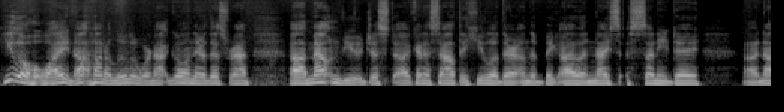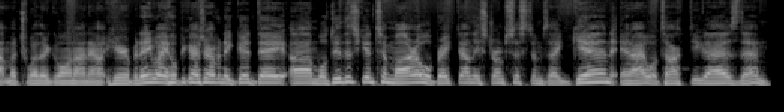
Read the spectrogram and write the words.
Hilo, Hawaii, not Honolulu. We're not going there this round. Uh, Mountain View, just uh, kind of south of Hilo there on the Big Island. Nice sunny day. Uh, not much weather going on out here. But anyway, I hope you guys are having a good day. Um, we'll do this again tomorrow. We'll break down these storm systems again, and I will talk to you guys then.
